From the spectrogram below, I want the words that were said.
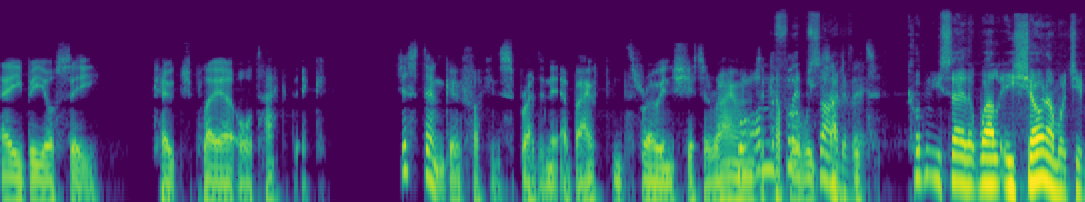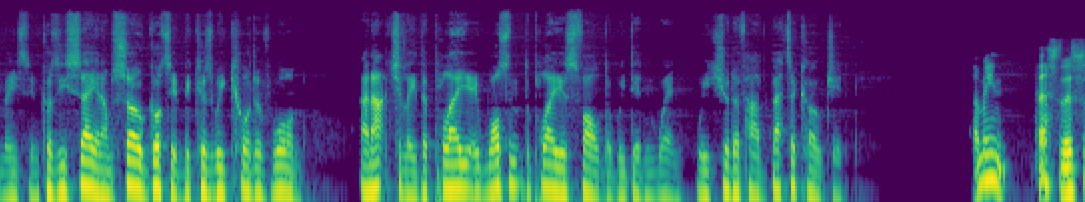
A, B, or C, coach, player, or tactic, just don't go fucking spreading it about and throwing shit around on a the couple of weeks side after. of it, Couldn't you say that? Well, he's shown how much it means to him because he's saying, "I'm so gutted because we could have won." And actually, the play it wasn't the players' fault that we didn't win. We should have had better coaching. I mean, that's there's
